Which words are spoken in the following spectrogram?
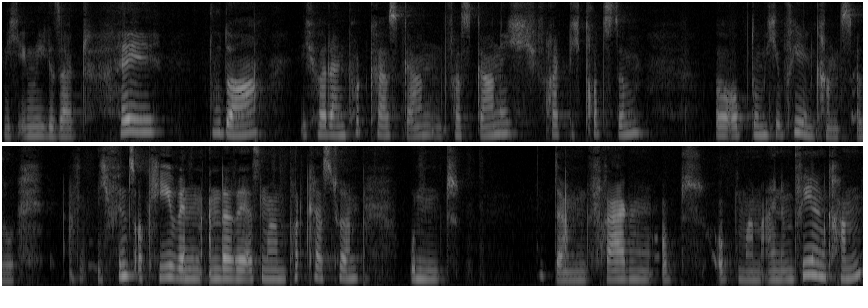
nicht irgendwie gesagt, hey, du da, ich höre deinen Podcast gar, fast gar nicht, frag dich trotzdem, äh, ob du mich empfehlen kannst. Also ich finde es okay, wenn andere erstmal einen Podcast hören und dann fragen, ob man einen empfehlen kann.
